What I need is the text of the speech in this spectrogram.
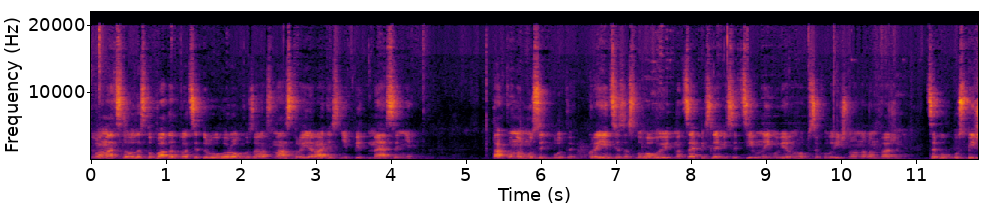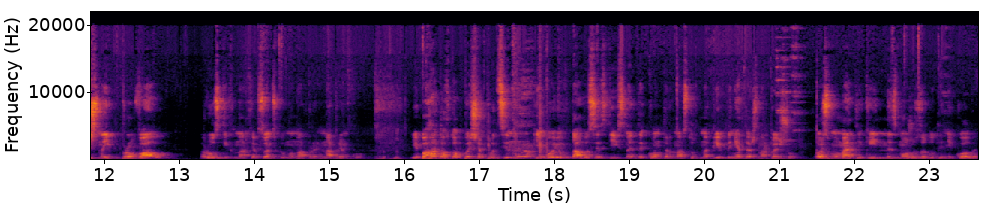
12 листопада 22 року. Зараз настрої радісні, піднесені. Так воно мусить бути. Українці заслуговують на це після місяців неймовірного психологічного навантаження. Це був успішний провал русських на Херсонському напрямку. І багато хто пише про ціну, якою вдалося здійснити контрнаступ на південь. Я теж напишу. Ось момент, який не зможу забути ніколи.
